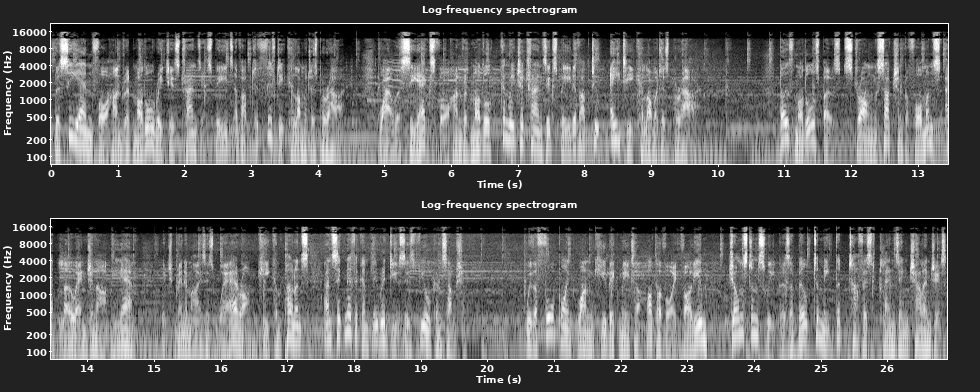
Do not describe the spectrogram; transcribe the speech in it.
The CN400 model reaches transit speeds of up to 50 km per hour, while the CX400 model can reach a transit speed of up to 80 km per hour. Both models boast strong suction performance at low engine RPM, which minimizes wear on key components and significantly reduces fuel consumption. With a 4.1 cubic meter hopper void volume, Johnston sweepers are built to meet the toughest cleansing challenges.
